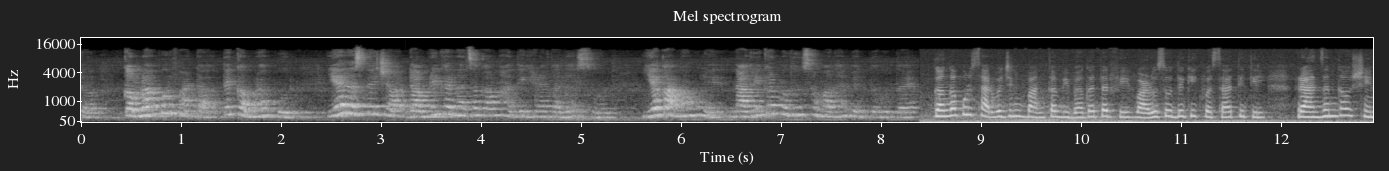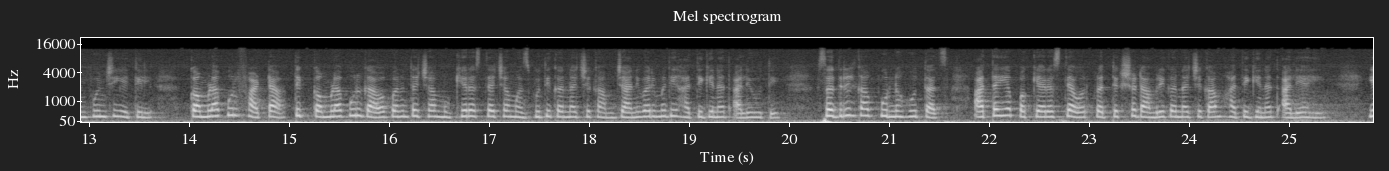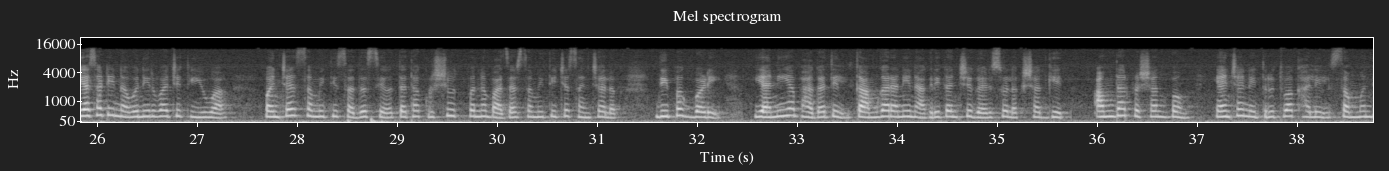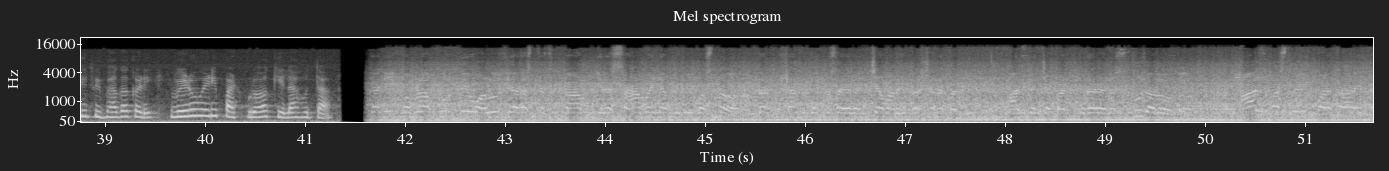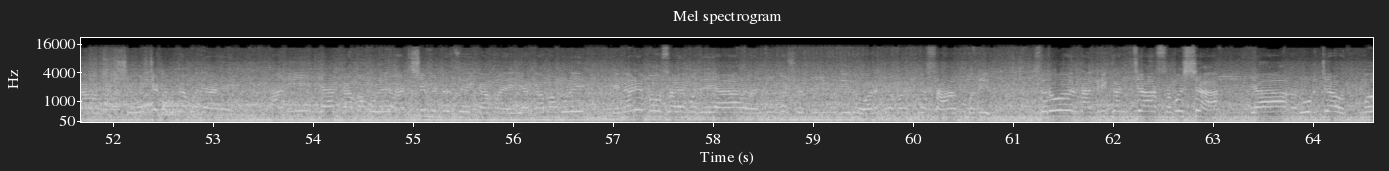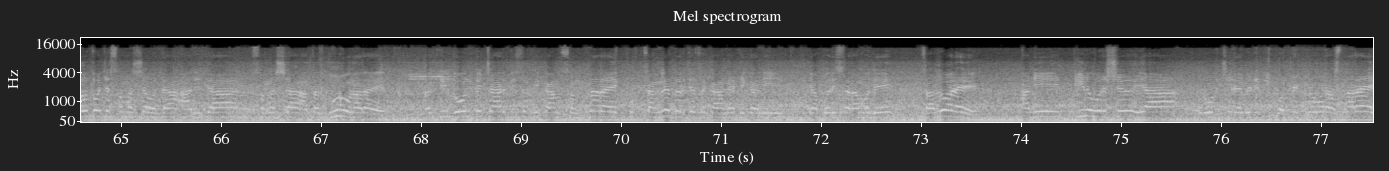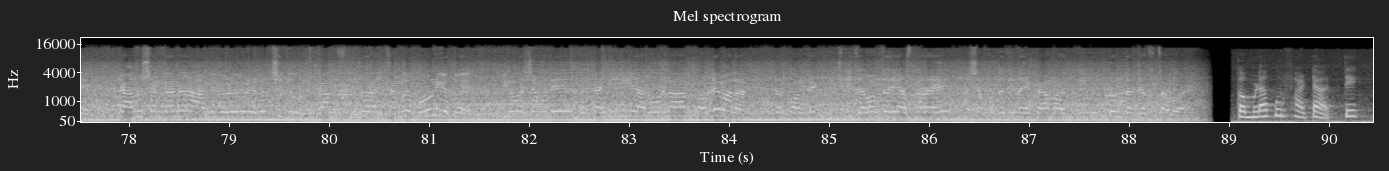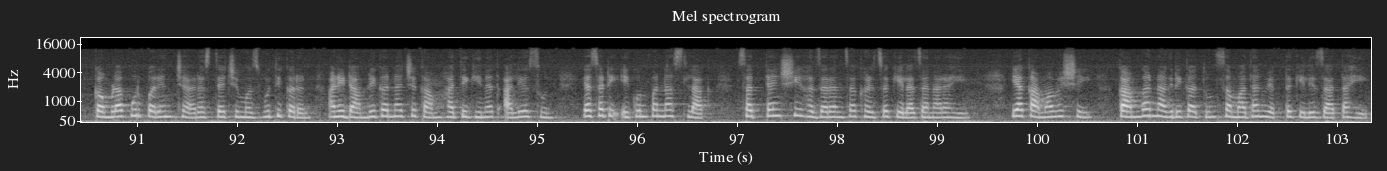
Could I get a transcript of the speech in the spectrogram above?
क्षेत्र कमळापूर फाटा ते कमळापूर या रस्त्याच्या डांबरीकरणाचं काम हाती घेण्यात आलं असून या कामामुळे नागरिकांमधून समाधान व्यक्त होत आहे. गंगापूर सार्वजनिक बांधकाम विभागातर्फे वाळूस औद्योगिक वसाहतीतील रांजणगाव शेनपुंजी येथील कमळापूर फाटा ते कमळापूर गावापर्यंतच्या मुख्य रस्त्याच्या मजबूतीकरणाचे काम जानेवारीमध्ये हाती घेण्यात आले होते. सदरील काम पूर्ण होताच आता या पक्क्या रस्त्यावर प्रत्यक्ष डांबरीकरणाचे काम हाती घेण्यात आले आहे. यासाठी नवनिर्वाचित युवा पंचायत समिती सदस्य तथा कृषी उत्पन्न बाजार समितीचे संचालक दीपक बडे यांनी या भागातील कामगार आणि नागरिकांची गैरसोय लक्षात घेत आमदार प्रशांत बम यांच्या नेतृत्वाखालील संबंधित विभागाकडे वेळोवेळी पाठपुरावा केला होता. कमलापूर ते वाळूज या रस्त्याचं काम गेल्या सहा महिने आमदार प्रशांत बोंबसाहेब यांच्या मार्गदर्शनाखाली आणि त्यांच्या पाठपुराव्यानं सुरू झालं होतं आज वास्तविक पाहता हे काम अगदी शेवटच्या टप्प्यामध्ये आहे आणि या कामामुळे आठशे मीटरचं हे काम आहे या कामामुळे येणाऱ्या पावसाळ्यामध्ये या रंजनगाव शेतपुजीमधील वार्ड क्रमांक सहामधील सर्व नागरिकांच्या समस्या या रोडच्या महत्त्वाच्या समस्या होत्या आणि त्या समस्या आता दूर होणार आहेत. अगदी दोन ते चार दिवसात हे काम संपणार आहे. खूप चांगल्या दर्जाचं काम या ठिकाणी या परिसरामध्ये चालू आहे. आणि तीन वर्ष या रोडची लॅबिलिटी कॉन्ट्रॅक्टरवर असणार आहे. त्या अनुषंगानं आम्ही वेळोवेळी लक्ष देऊन काम सुंदर आणि चांगलं करून घेतो आहे तीन वर्षामध्ये जर काही या रोडला प्रॉब्लेम आला तर कॉन्ट्रॅक्टरची जबाबदारी असणार आहे. अशा पद्धतीनं हे काम अगदी उत्तम दर्जाचं चालू आहे. कमळापूर फाटा ते कमळापूरपर्यंतच्या रस्त्याचे मजबूतीकरण आणि डांबरीकरणाचे काम हाती घेण्यात आले असून यासाठी एकोणपन्नास लाख सत्याऐंशी हजारांचा खर्च केला जाणार आहे. या कामाविषयी कामगार नागरिकातून समाधान व्यक्त केले जात आहे.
